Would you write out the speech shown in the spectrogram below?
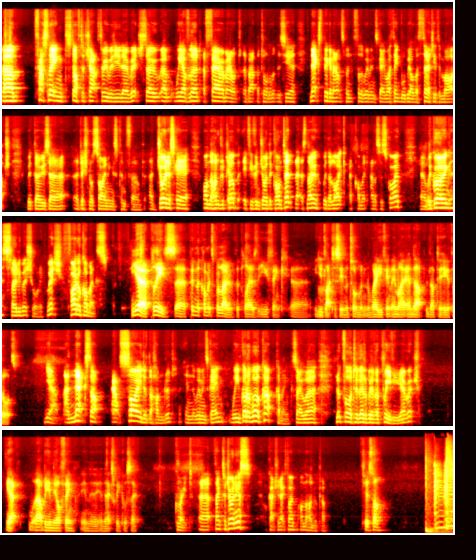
Um, fascinating stuff to chat through with you there, Rich. So um, we have learnt a fair amount about the tournament this year. Next big announcement for the women's game, I think, will be on the 30th of March with those uh, additional signings confirmed. Uh, join us here on the 100 Club. Yeah. If you've enjoyed the content, let us know with a like, a comment, and a subscribe. Uh, we're growing slowly but surely. Rich, final comments. Yeah, please uh, put in the comments below the players that you think uh, you'd hmm. like to see in the tournament and where you think they might end up. We'd love to hear your thoughts. Yeah, and next up outside of the 100 in the women's game, we've got a World Cup coming. So uh, look forward to a little bit of a preview. Yeah, Rich? Yeah, well, that'll be in the offing in the, in the next week or so. Great. Uh, thanks for joining us. We'll catch you next time on the 100 Club. Cheers, Tom.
